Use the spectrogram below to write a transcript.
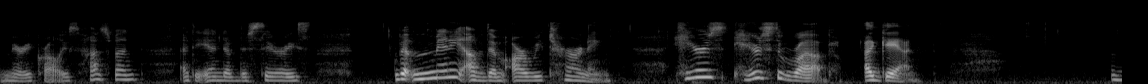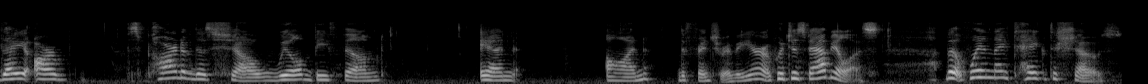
Mary Crawley's husband at the end of the series. But many of them are returning. Here's here's the rub again. They are part of this show will be filmed in on the French Riviera, which is fabulous. But when they take the shows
